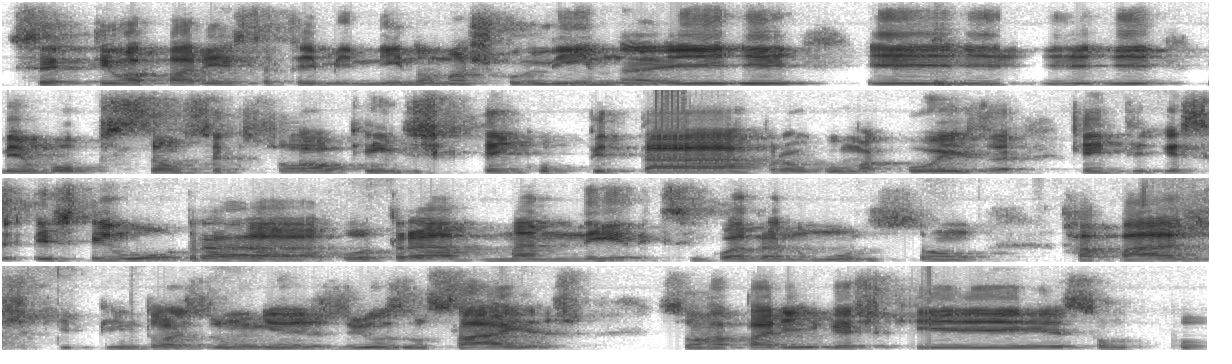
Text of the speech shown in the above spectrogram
se têm uma aparência feminina ou masculina e, e, e, e, mesmo opção sexual, quem diz que tem que optar por alguma coisa, quem, eles têm outra, outra maneira de se enquadrar no mundo, são rapazes que pintam as unhas e usam saias, são raparigas que são um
